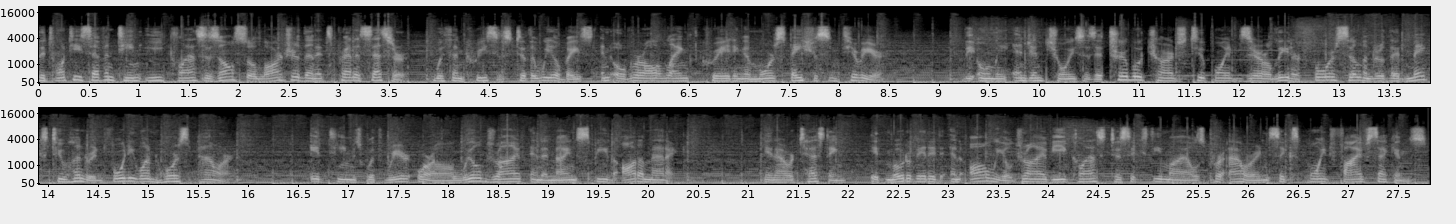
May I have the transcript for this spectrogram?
The 2017 E-Class is also larger than its predecessor, with increases to the wheelbase and overall length creating a more spacious interior. The only engine choice is a turbocharged 2.0-liter four-cylinder that makes 241 horsepower. It teams with rear or all-wheel drive and a 9-speed automatic. In our testing, it motivated an all-wheel drive E-Class to 60 miles per hour in 6.5 seconds.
